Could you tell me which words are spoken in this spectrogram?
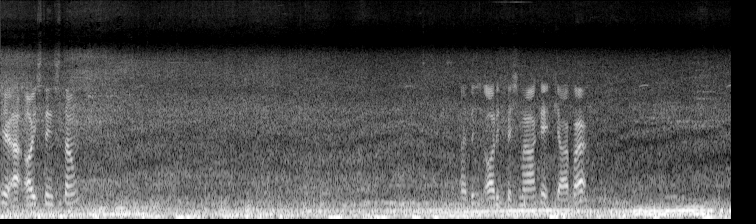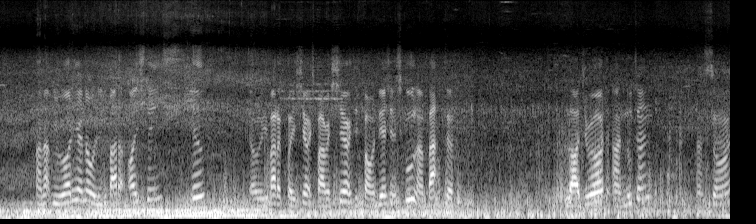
Here at Oistins. And this is all the fish market, car park. And up the road here now, we're about the Oistins Hill. So we're about to play church, parish church, the foundation school, and back to Lodge Road and Newton, and so on.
